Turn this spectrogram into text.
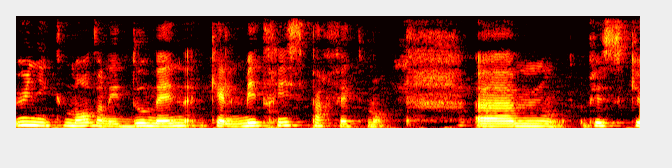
uniquement dans les domaines qu'elle maîtrise parfaitement. Euh, puisque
